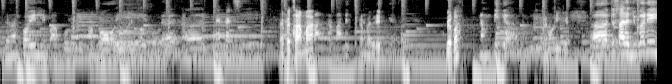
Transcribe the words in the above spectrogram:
dengan poin 55 poin. Dan, eh, mepet sih. Mepet sama Real Madrid. Real Madrid. 63, berapa? 63, 63 poin. 63. Eh, terus ada juga nih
